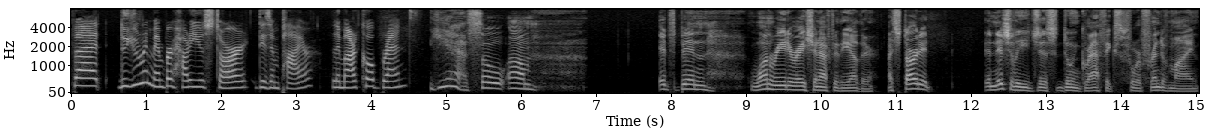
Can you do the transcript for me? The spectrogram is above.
but do you remember how do you start this empire LaMarco brands yeah. So um, it's been one reiteration after the other. I started initially just doing graphics for a friend of mine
